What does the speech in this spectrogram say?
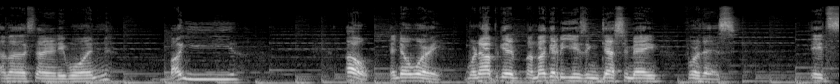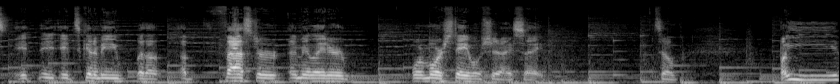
I'm Alex981. Bye. Oh, and don't worry, we're not gonna. I'm not gonna be using DeSmuME for this. It's it, it it's gonna be with a, a faster emulator, or more stable, should I say? So, bye.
